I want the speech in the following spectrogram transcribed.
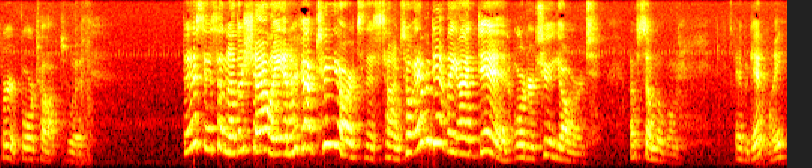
three or four tops with. This is another challis, and I got two yards this time. So evidently I did order two yards of some of them. Evidently.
